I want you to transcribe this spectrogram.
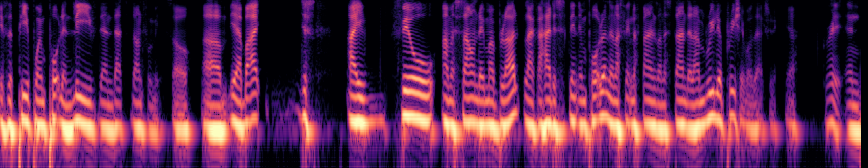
if the people in Portland leave, then that's done for me. So um, yeah, but I just I feel I'm a Sounder in my blood. Like I had a stint in Portland, and I think the fans understand that. I'm really appreciative of that. Actually, yeah. Great, and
